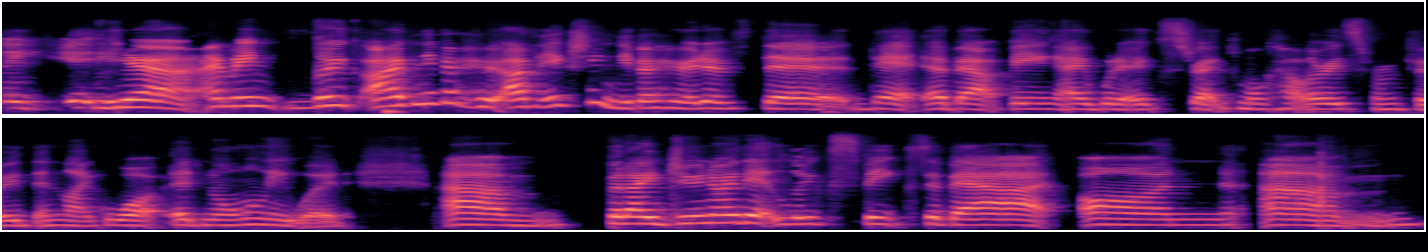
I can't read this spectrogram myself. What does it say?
Like it, yeah, I mean, Luke, I've never heard. I've actually never heard of the that about being able to extract more calories from food than like what it normally would. Um, but I do know that Luke speaks about on um,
